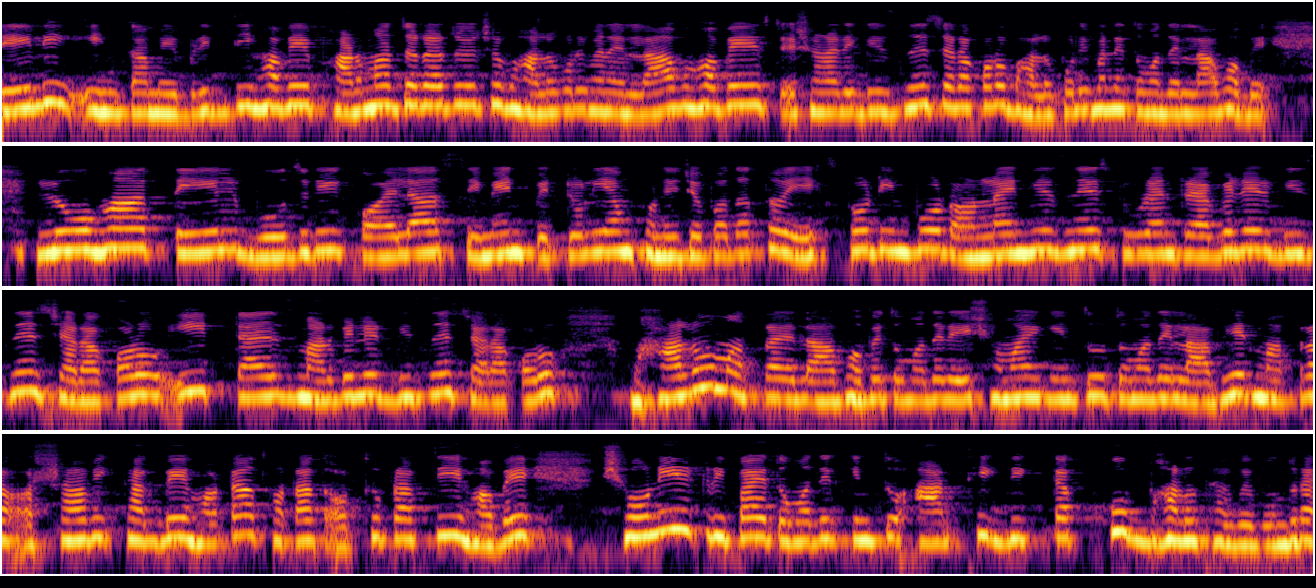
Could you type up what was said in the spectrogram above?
ডেইলি ইনকামে বৃদ্ধি হবে। ফার্মার যারা রয়েছে, ভালো পরিমাণে লাভ হবে। স্টেশনারি বিজনেস যারা করো, ভালো পরিমাণে তোমাদের লাভ হবে। লোহা, তেল, বজরি, কয়লা সিমেন্ট পেট্রোলিয়াম খনিজ পদার্থ export import online business tour and ট্রাভেলের বিজনেস যারা করো ইট টাইলস মার্বেলের বিজনেস যারা করো, ভালো মাত্রায় লাভ হবে তোমাদের এই সময়। কিন্তু তোমাদের লাভের মাত্রা অস্বাভাবিক থাকবে। হঠাৎ হঠাৎ অর্থপ্রাপ্তি হবে। শনির কৃপায় তোমাদের কিন্তু আর্থিক দিকটা খুব ভালো থাকবে। বন্ধুরা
